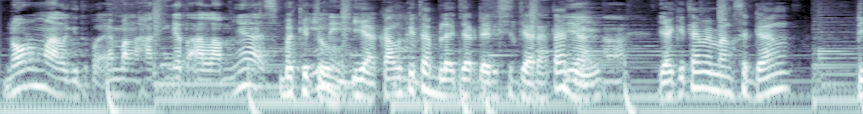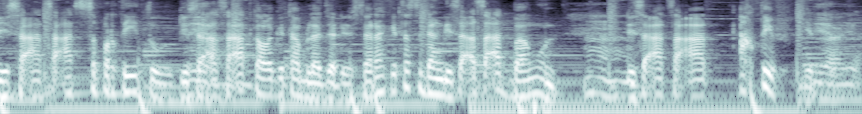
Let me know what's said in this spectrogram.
normal gitu pak. Emang hakikat alamnya seperti begitu. ini. Iya, kalau kita belajar dari sejarah tadi, ah, ya kita memang sedang di saat-saat seperti itu. Di Iya. saat-saat kalau kita belajar dari sejarah, kita sedang di saat-saat bangun, hmm, di saat-saat aktif gitu. Iya, iya.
